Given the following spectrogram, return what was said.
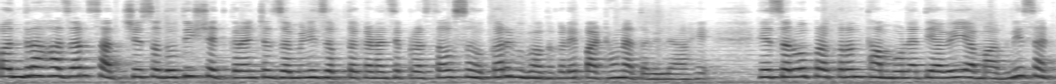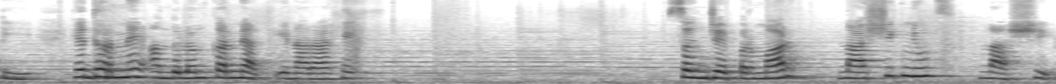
पंधरा हजार सातशे सदोतीस शेतकऱ्यांच्या जमिनी जप्त करण्याचे प्रस्ताव सहकार विभागाकडे पाठवण्यात आलेले आहे. हे सर्व प्रकरण थांबवण्यात यावे या मागणीसाठी हे धरणे आंदोलन करण्यात येणार आहे. संजय परमार नाशिक न्यूज नाशिक.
